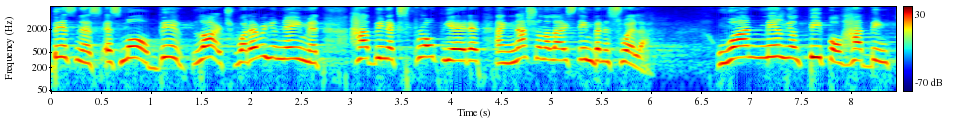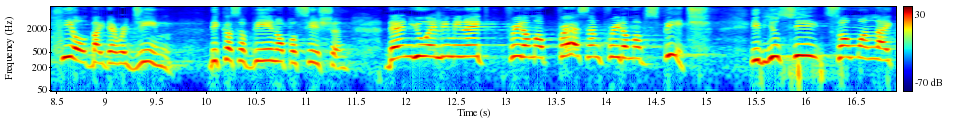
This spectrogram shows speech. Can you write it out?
business, small, big, large, whatever you name it, have been expropriated and nationalized in Venezuela. One million people have been killed by the regime because of being opposition. Then you eliminate freedom of press and freedom of speech. If you see someone like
